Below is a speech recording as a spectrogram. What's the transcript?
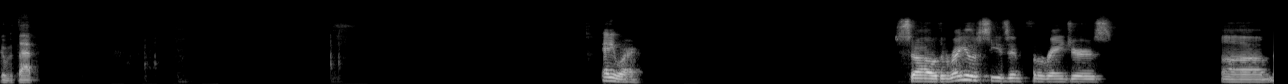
Good with that. Anyway, so the regular season for the Rangers, um,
